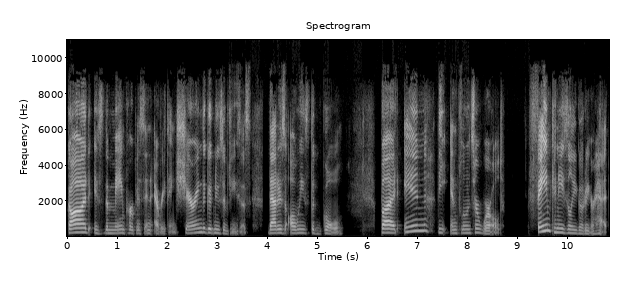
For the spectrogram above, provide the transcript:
God is the main purpose in everything, sharing the good news of Jesus. That is always the goal. But in the influencer world, fame can easily go to your head.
